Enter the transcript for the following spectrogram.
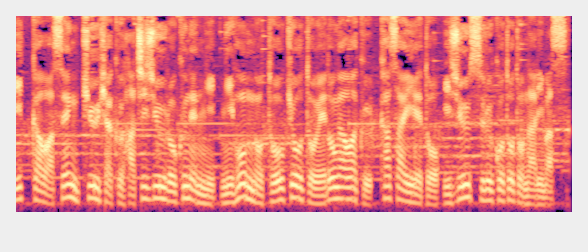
一家は1986年に日本の東京都江戸川区葛西へと移住することとなります。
